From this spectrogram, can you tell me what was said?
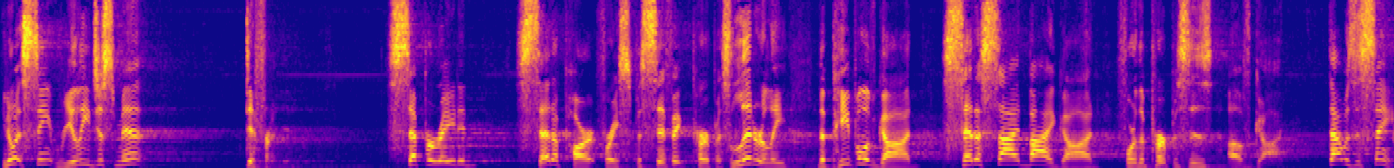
You know what saint really just meant? Different. Separated, set apart for a specific purpose. Literally, the people of God set aside by God for the purposes of God. That was a saint.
